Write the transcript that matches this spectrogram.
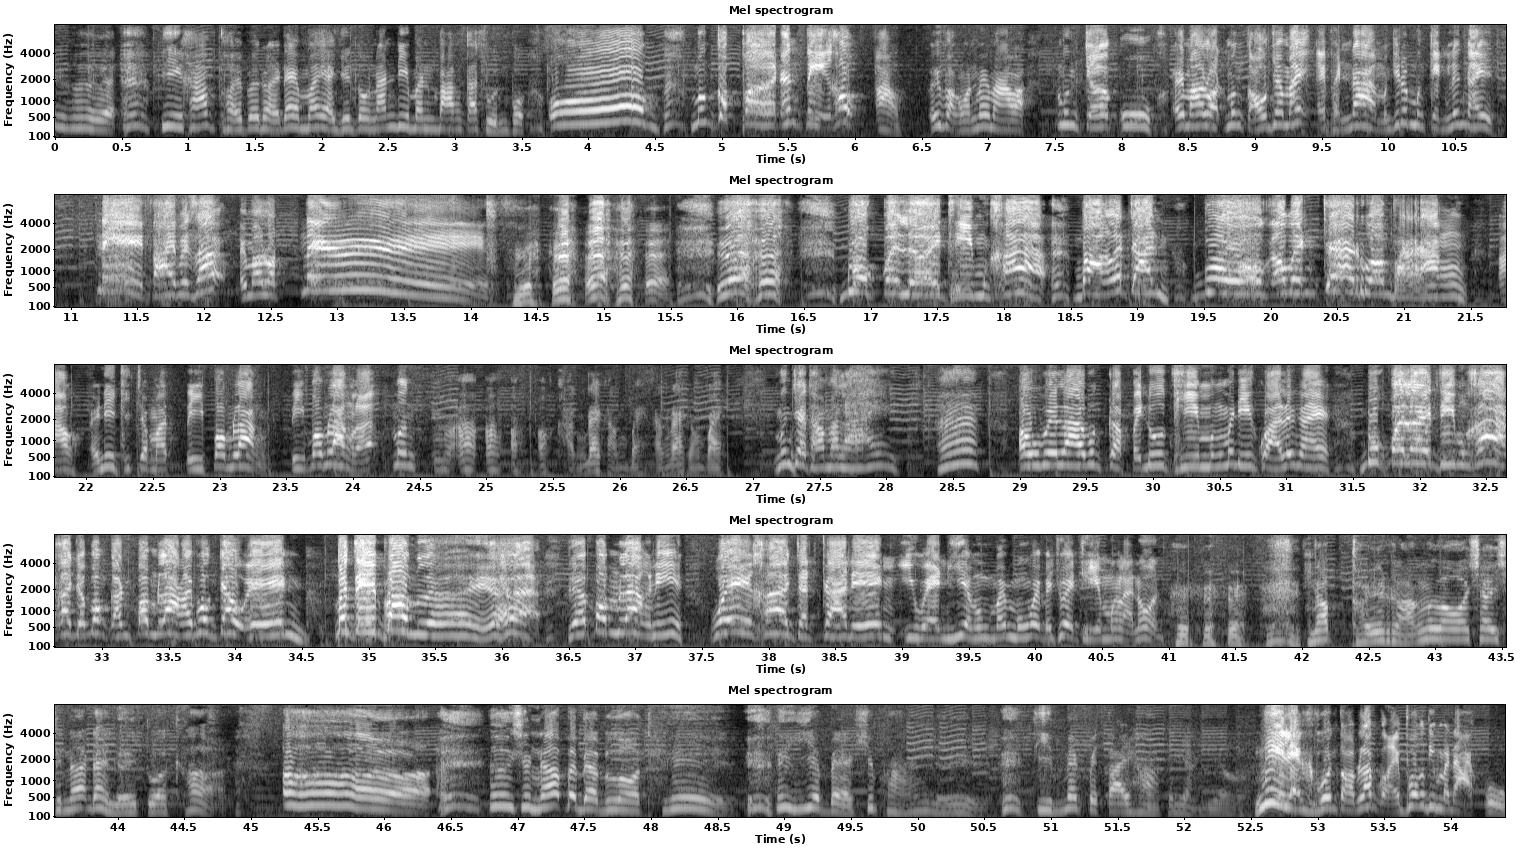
พี่ครับถอยไปหน่อยได้ไหมอย่ายืนตรงนั้นดิมันบังกระสุนผม โอ้มมึงก็เปิดอันติเขาอ้าวไอ้ฝั่งมันไม่มาว่ะ มึงเจอกูไอ้มาหลอดมึงเก่าใช่ไหมไอ้แพนด้ามึงคิดว่ามึงเก่งหรือไง นี่ ตายไปซะ ไอ้มาหลดนี่ บุกไปเลยทีมข้าบางละจันบุกเอาเวนเจอร์รวมพลังเอาไอ้นี่คิดจะมาตีป้อมล่าง ตีป้อมล่างเหรอมึงเอาเอาเอาเอาขังได้ขังไปขังได้ขังไป มึงจะทำอะไรฮะเอาเวลามึงกลับไปดูทีมมึงไม่ดีกว่าหรือไง บุกไปเลยทีมข้าข้าจะป้องกันป้อมล่างให้พวกเจ้าเอง ตีป้อมเลยฮะเดี๋ยวป้อมล่างนี้ ไว้ข้าจัดการเองอีเวนเฮียมึงไม่มึงไม่ไปช่วยทีมมึงล่ะนู่น นับถอยหลังรอชัยชนะได้เลยตัวข้าอ้าเออชนะไปแบบหล่อเท่เฮ้ยเหี้ยแบกชิบหายเลย ทีมแม่งไปตายหากันอย่างเดียว นี่แหละคือผลตอบรับของไอ้พวกที่มาด่ากู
